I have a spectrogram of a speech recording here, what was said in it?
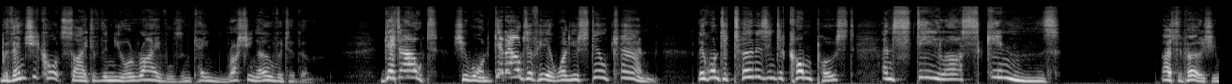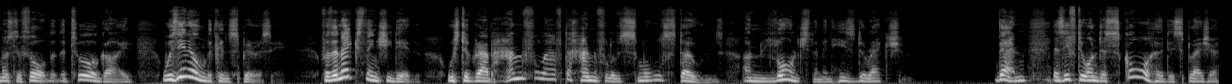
But then she caught sight of the new arrivals and came rushing over to them. Get out, she warned. Get out of here while you still can. They want to turn us into compost and steal our skins. I suppose she must have thought that the tour guide was in on the conspiracy, for the next thing she did was to grab handful after handful of small stones and launch them in his direction. Then, as if to underscore her displeasure,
